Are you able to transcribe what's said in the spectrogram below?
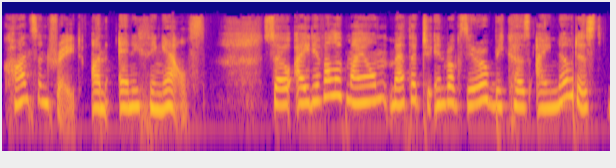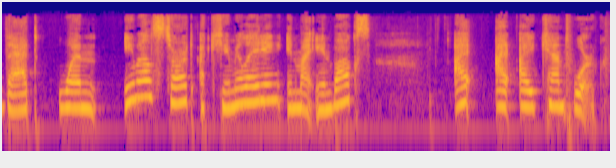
concentrate on anything else. So I developed my own method to inbox zero because I noticed that when emails start accumulating in my inbox, I, I, I can't work.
